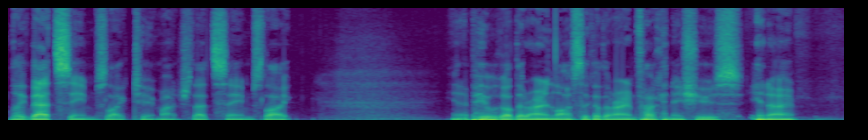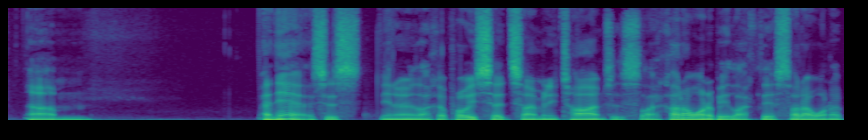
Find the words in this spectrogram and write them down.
like that seems like too much. That seems like, you know, people got their own lives. They got their own fucking issues. You know, um, and yeah, it's just you know, like I probably said so many times. It's like I don't want to be like this. I don't want to.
